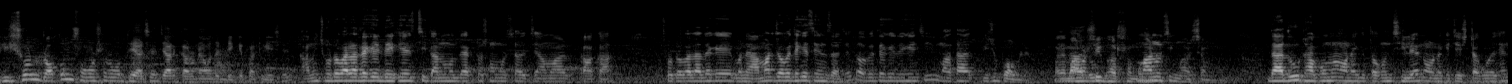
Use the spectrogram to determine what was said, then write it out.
ভীষণ রকম সমস্যার মধ্যে আছে যার কারণে আমাদের ডেকে পাঠিয়েছে। আমি ছোটোবেলা থেকে দেখে এসেছি তার মধ্যে একটা সমস্যা হচ্ছে আমার কাকা। ছোটোবেলা থেকে মানে আমার যবে থেকে সেন্স আছে তবে থেকে দেখেছি মাথা কিছু প্রবলেম মানে মানসিক ভারসাম্য। মানসিক ভারসাম্য। দাদু ঠাকুমা অনেকে তখন ছিলেন অনেকে চেষ্টা করেছেন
